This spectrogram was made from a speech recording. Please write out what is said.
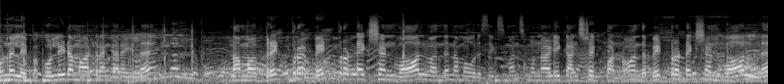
ஒன்றும் இல்லை இப்போ கொள்ளிடம் ஆற்றங்கரையில் நம்ம bed pro bed protection wall வந்து நம்ம ஒரு சிக்ஸ் மந்த்ஸ் முன்னாடி கன்ஸ்ட்ரக்ட் பண்ணோம். அந்த பெட் ப்ரொடெக்ஷன் வாலில்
